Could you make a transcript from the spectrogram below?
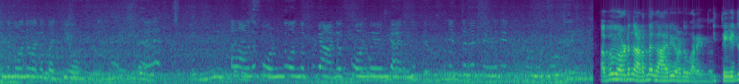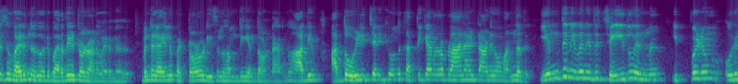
എന്റെ മോന് വല്ലതും പറ്റിയോ? അത് അവനെ കൊണ്ടുവന്നപ്പോഴേ അനക്കൊന്നും ഇല്ലായിരുന്നു ഇത്ര അപ്പം അവിടെ നടന്ന കാര്യമാണ് പറയുന്നത്. ഈ തേജസ് വരുന്നത് ഒരു വെറുതെ ഇട്ടുകൊണ്ടാണ് വരുന്നത്. ഇവന്റെ കയ്യിൽ പെട്രോളോ ഡീസലോ സംതിങ് എന്തോ ഉണ്ടായിരുന്നു. ആദ്യം അത് ഒഴിച്ച് എനിക്ക് ഒന്ന് കത്തിക്കാനുള്ള പ്ലാൻ ആയിട്ടാണ് ഇവൻ വന്നത്. എന്തിന് ഇവൻ ഇത് ചെയ്തു എന്ന് ഇപ്പോഴും ഒരു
